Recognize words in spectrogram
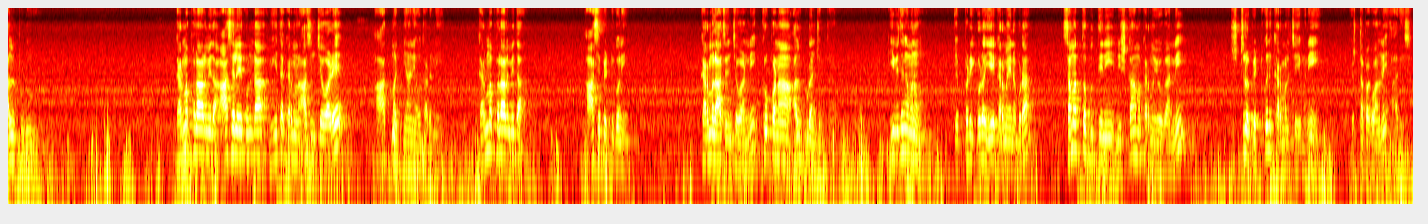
అల్పుడు. కర్మఫలాల మీద ఆశ లేకుండా విహిత కర్మలను ఆశించేవాడే ఆత్మజ్ఞాని అవుతాడని. కర్మఫలాల మీద ఆశ పెట్టుకొని కర్మలు ఆచరించేవాడిని కృపణ అల్పుడు అని చెప్తున్నాడు. ఈ విధంగా మనం ఎప్పటికి కూడా ఏ కర్మ అయినా కూడా సమత్వ బుద్ధిని నిష్కామ కర్మయోగాన్ని దృష్టిలో పెట్టుకొని కర్మలు చేయమని కృష్ణ భగవానుని ఆదేశం.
